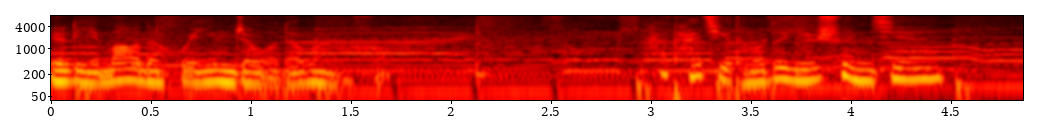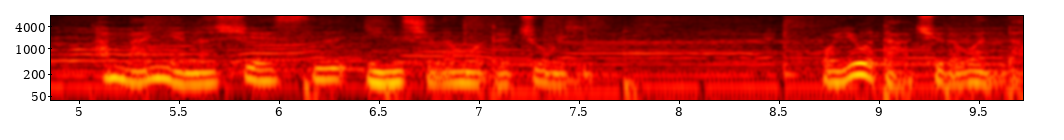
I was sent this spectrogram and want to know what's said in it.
也礼貌地回应着我的问候。他抬起头的一瞬间，他满眼的血丝引起了我的注意。我又打趣地问道：“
